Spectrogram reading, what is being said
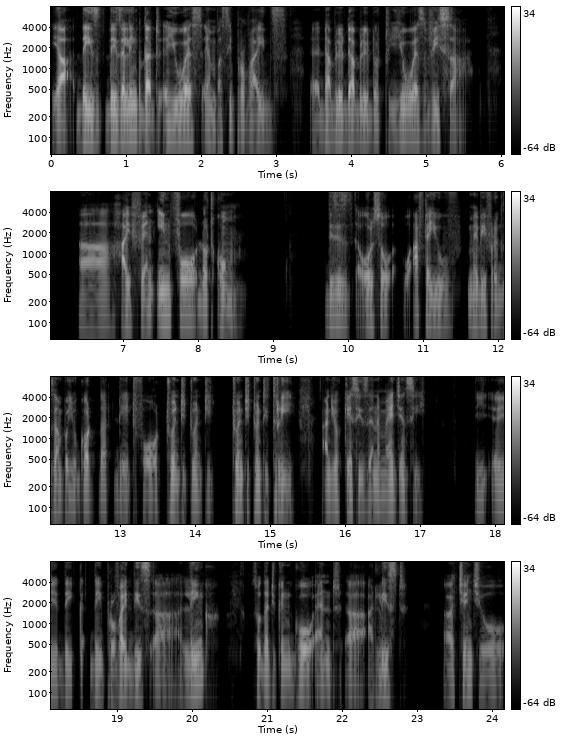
Yeah there's there's a link that a us embassy provides uh, www.usvisa uh, this is also after you've maybe for example you got that date for 2020 2023 and your case is an emergency uh, they they provide this uh, link so that you can go and uh, at least uh, change your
